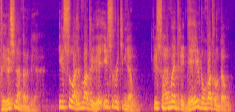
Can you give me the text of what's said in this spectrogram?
더 열심히 한다는 거야. 일수 아줌마들이 왜 일수를 찍냐고. 일수 할머니들이 매일 돈 받으러 온다고.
